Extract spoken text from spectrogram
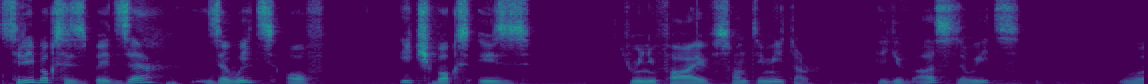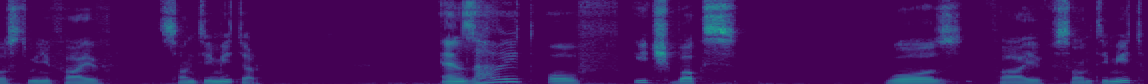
three boxes pizza the width of each box is 25 centimeter. He give us the width was 25 centimeter. And the height of each box was 5 centimeter.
